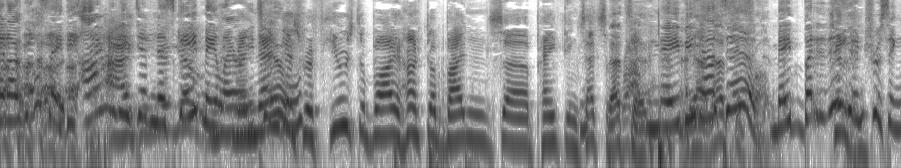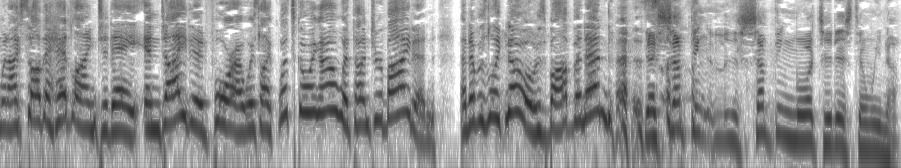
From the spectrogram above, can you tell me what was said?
and I will say the irony I- didn't you know, escape me, Larry. Menendez too. refused to buy Hunter Biden's uh, paintings. That's the That's problem. it. Maybe Yeah, that's, that's it. Maybe, but it is interesting. When I saw the headline today, indicted for, I was like, "What's going on with Hunter Biden?" And it was like, "No, it was Bob Menendez." There's something. There's something more to this than we know.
